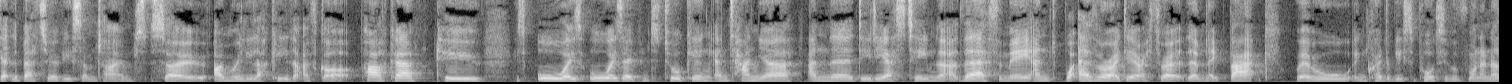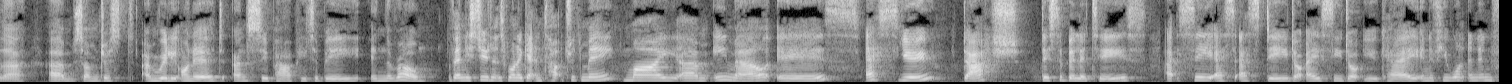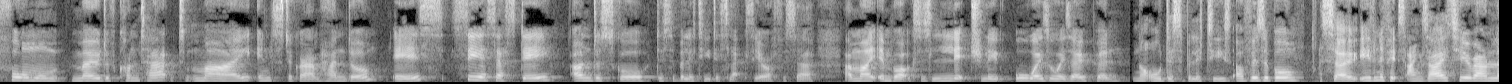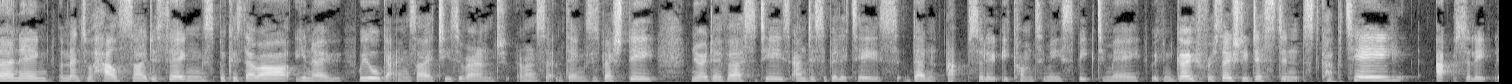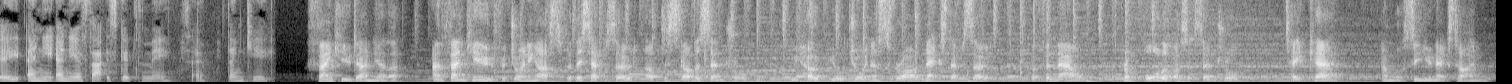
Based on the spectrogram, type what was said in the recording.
get the better of you sometimes. So I'm really lucky that I've got Parker, who is always, always open to talking, and Tanya and the DDS team that are there for me. And whatever idea I throw at them, they back. We're all incredibly supportive of one another. Um, so I'm just, I'm really honoured and super happy to be in the role. If any students want to get in touch with me, my um, email is su dash disabilities at cssd.ac.uk. And if you want an informal mode of contact, my Instagram handle is cssd underscore disability dyslexia officer. And my inbox is literally always, always open. Not all disabilities are visible. So even if it's anxiety around learning, the mental health side of things, because there are, you know, we all get anxieties around around certain things, especially neurodiversities and disabilities, then absolutely come to me, speak to me we can go for a socially distanced cup of tea. Absolutely, any any of that is good for me. So thank you. Thank you, Daniela. And thank you for joining us for this episode of Discover Central. We hope you'll join us for our next episode. But for now, from all of us at Central, take care and we'll see you next time.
